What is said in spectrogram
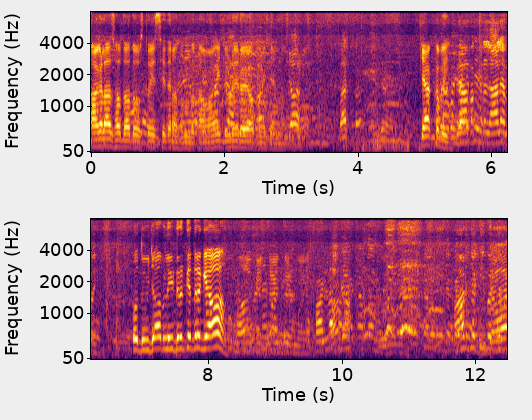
ਅਗਲਾ ਸੌਦਾ ਦੋਸਤੋ ਇਸੇ ਤਰ੍ਹਾਂ ਤੁਹਾਨੂੰ ਦਿਖਾਵਾਂਗੇ ਜੁੜੇ ਰਹੋ ਆਪਣੇ ਚੈਨਲ ਨਾਲ ਚੱਕ ਬਈ ਬੱਕਰਾ ਲਾ ਲਿਆ ਬਈ ਉਹ ਦੂਜਾ ਬਲੀਡਰ ਕਿੱਧਰ ਗਿਆ ਹੜ ਜੱਗੀ ਬੱਚਾ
